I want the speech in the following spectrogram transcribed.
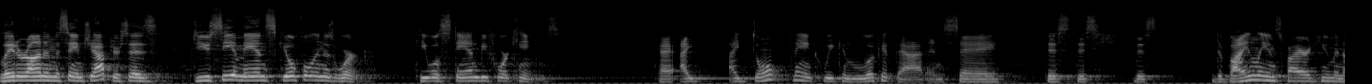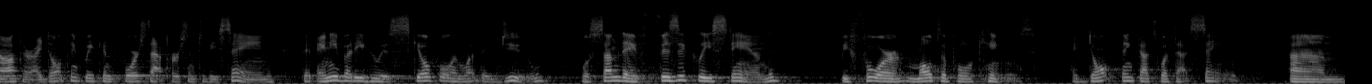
later on in the same chapter says, Do you see a man skillful in his work? He will stand before kings. Okay? I, I don't think we can look at that and say this, this, this divinely inspired human author, I don't think we can force that person to be saying that anybody who is skillful in what they do will someday physically stand before multiple kings. I don't think that's what that's saying. Um,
